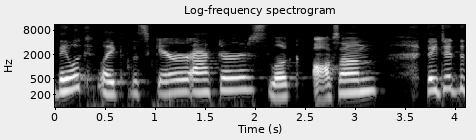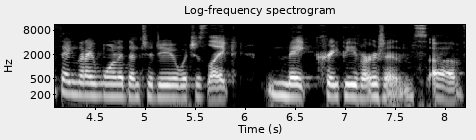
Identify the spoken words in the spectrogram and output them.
they look like the scare actors look awesome. They did the thing that I wanted them to do, which is like make creepy versions of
